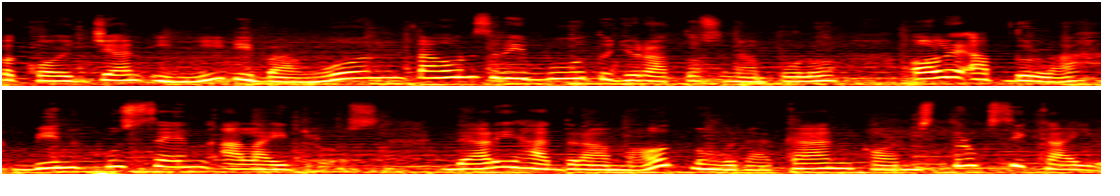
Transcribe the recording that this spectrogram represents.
Pekojan ini dibangun tahun 1760 oleh Abdullah bin Hussein Alaidrus dari Hadramaut menggunakan konstruksi kayu.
